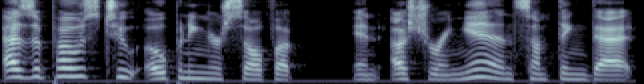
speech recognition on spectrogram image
as opposed to opening yourself up and ushering in something that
